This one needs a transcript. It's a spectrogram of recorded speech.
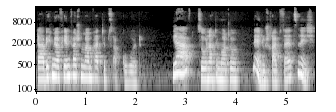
Da habe ich mir auf jeden Fall schon mal ein paar Tipps abgeholt. ja, So nach dem Motto, nee, du schreibst da jetzt nicht.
